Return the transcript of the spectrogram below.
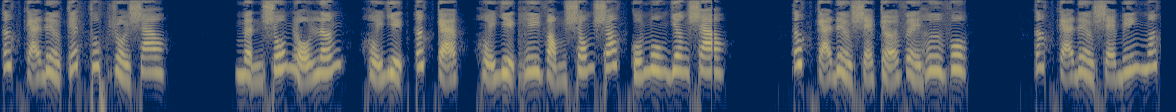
Tất cả đều kết thúc rồi sao? Mệnh số nổ lớn, hủy diệt tất cả, hủy diệt hy vọng sống sót của muôn dân sao? Tất cả đều sẽ trở về hư vô. Tất cả đều sẽ biến mất.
